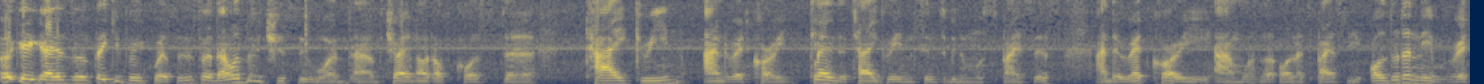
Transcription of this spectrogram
Okay, guys. So thank you for your question. This one that was an interesting one. Um, trying out, of course, the Thai green and red curry. Clearly, the Thai green seemed to be the most spiciest, and the red curry um, was not all that spicy. Although the name red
